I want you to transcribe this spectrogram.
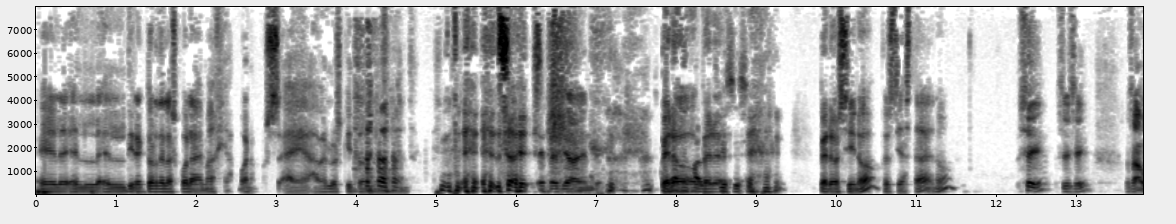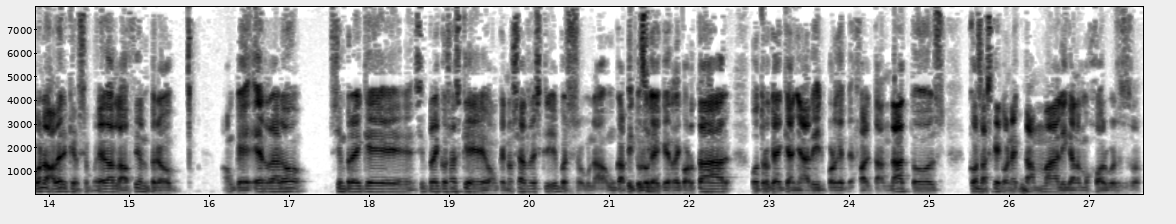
el, el- el director de la escuela de magia. Bueno, pues eh, haberlo escrito en el momento. ¿Sabes? Efectivamente. Pero, pero, Sí, sí, sí. pero si no, pues ya está, ¿no? Sí, sí, sí. O sea, bueno, a ver, que se puede dar la opción, pero aunque es raro, siempre hay que, siempre hay cosas que, aunque no sea reescribir, pues eso, una- un capítulo Sí. que hay que recortar, otro que hay que añadir porque te faltan datos, cosas que conectan mal y que a lo mejor, pues eso.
